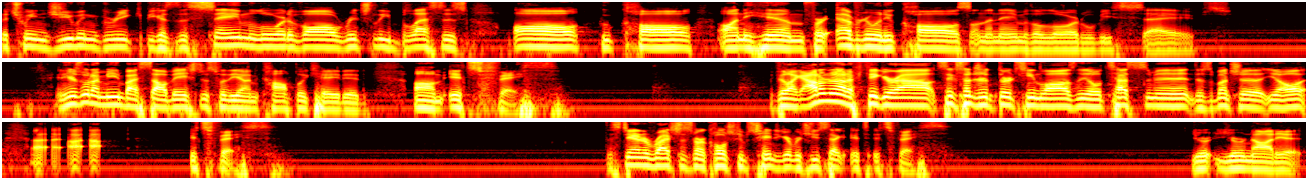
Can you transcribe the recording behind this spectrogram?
between Jew and Greek, because the same Lord of all richly blesses all who call on him. For everyone who calls on the name of the Lord will be saved. And here's what I mean by salvation is for the uncomplicated um, it's faith. If you're like, I don't know how to figure out 613 laws in the Old Testament, there's a bunch of, you know, I, I, I, it's faith. The standard of righteousness in our culture keeps changing every two seconds. It's, it's faith. You're, you're not it,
